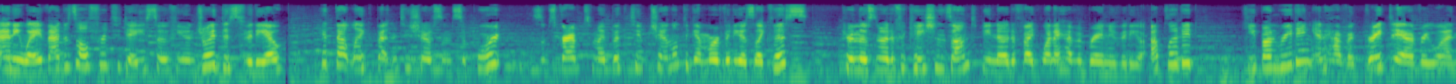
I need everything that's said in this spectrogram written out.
Anyway, that is all for today, so if you enjoyed this video, hit that like button to show some support, subscribe to my booktube channel to get more videos like this, Turn those notifications on to be notified when I have a brand new video uploaded. Keep on reading and have a great day, everyone!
